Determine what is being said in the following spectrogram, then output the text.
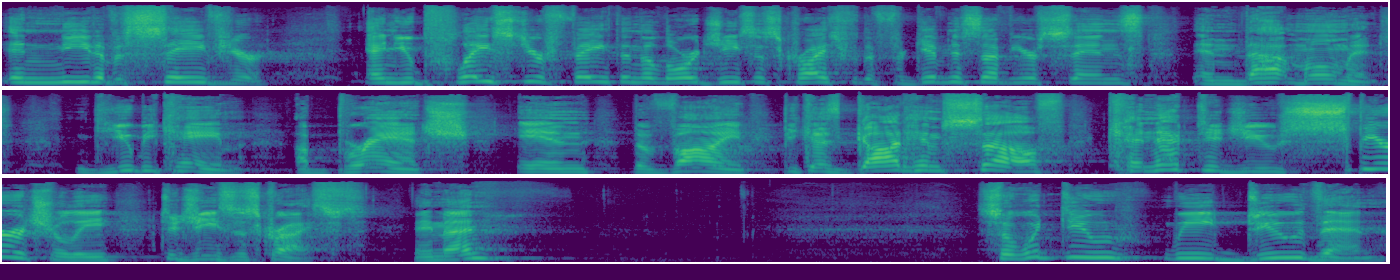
in need of a Savior, and you placed your faith in the Lord Jesus Christ for the forgiveness of your sins, in that moment, you became a branch in the vine because God Himself connected you spiritually to Jesus Christ. Amen? So, what do we do then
